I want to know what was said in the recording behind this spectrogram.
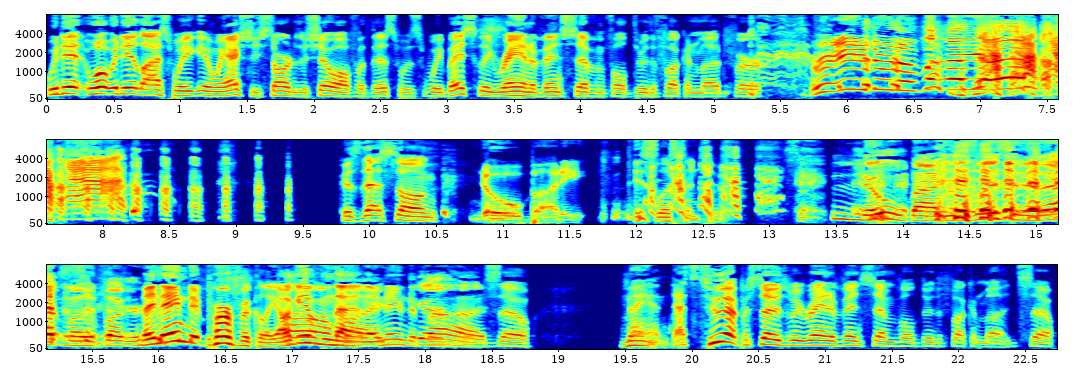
we did what we did last week, and we actually started the show off with this. Was we basically ran Avenged Sevenfold through the fucking mud for read through the fire because that song nobody is listening to it. So. Nobody is listening to that motherfucker. They named it perfectly. I'll give Oh them that. They my named it perfectly. So, man, that's two episodes we ran Avenged Sevenfold through the fucking mud. So,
